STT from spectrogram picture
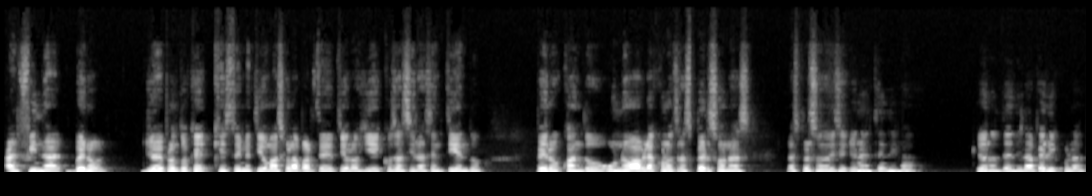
al final, bueno, yo de pronto que, que estoy metido más con la parte de teología y cosas así las entiendo, pero cuando uno habla con otras personas, las personas dicen, yo no entendí nada, yo no entendí la película,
